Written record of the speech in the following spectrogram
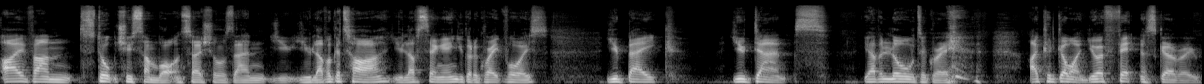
I've um, stalked you somewhat on socials, and you, you love a guitar, you love singing, you've got a great voice, you bake, you dance, you have a law degree. I could go on. You're a fitness guru.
